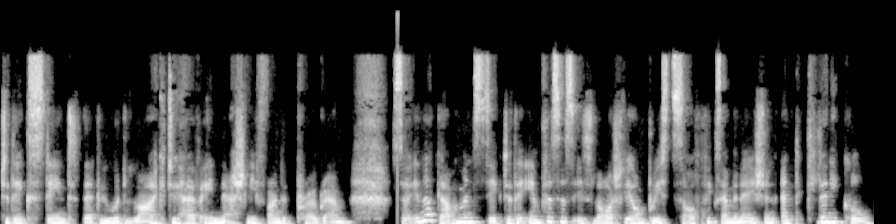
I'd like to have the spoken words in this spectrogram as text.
to the extent that we would like to have a nationally funded program. So in the government sector, the emphasis is largely on breast self-examination and clinical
